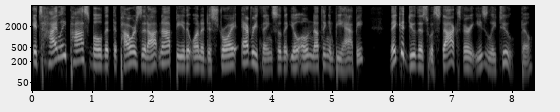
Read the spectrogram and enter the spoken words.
It's highly possible that the powers that ought not be that want to destroy everything so that you'll own nothing and be happy, they could do this with stocks very easily too, Bill.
